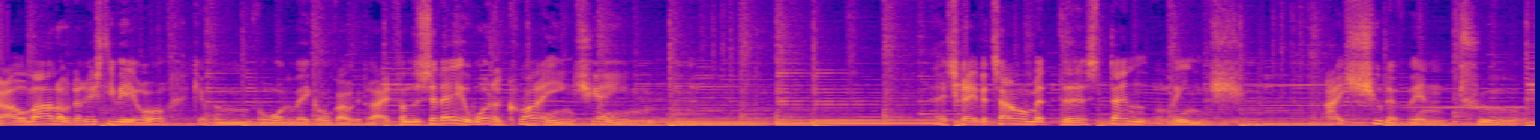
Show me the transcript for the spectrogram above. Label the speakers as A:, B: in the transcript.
A: Rauw Malo, daar is hij weer hoor. Ik heb hem vorige week ook al gedraaid. Van de cd What a Crying Shame. Hij schreef het samen met uh, Stan Lynch. I should have been true.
